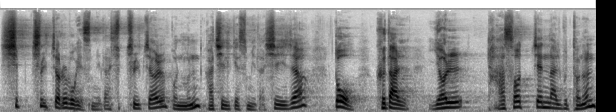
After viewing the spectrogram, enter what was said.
17절을 보겠습니다. 17절 본문 같이 읽겠습니다. 시작. 또 그 달 열다섯째 날부터는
